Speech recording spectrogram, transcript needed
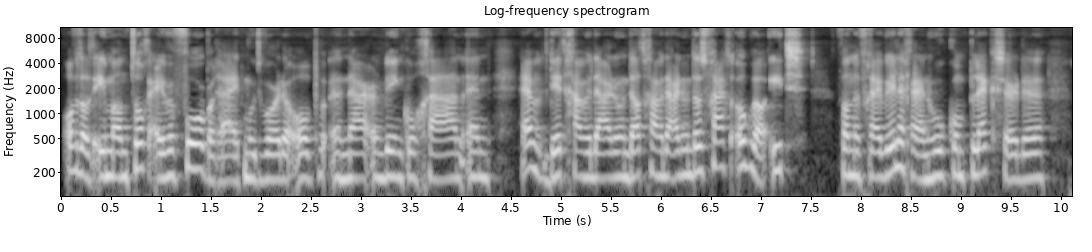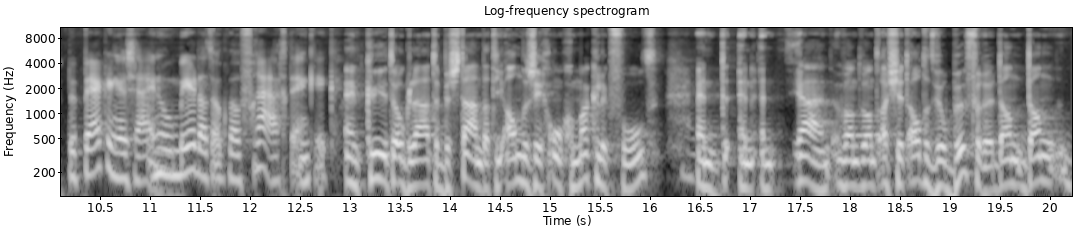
Of dat iemand toch even voorbereid moet worden op eh, naar een winkel gaan. En hè, dit gaan we daar doen, dat gaan we daar doen. Dat vraagt ook wel iets van de vrijwilliger. En hoe complexer de beperkingen zijn, hoe meer dat ook wel vraagt, denk ik. En kun je het ook laten bestaan dat die ander zich ongemakkelijk voelt? En, en, en ja, want, want als je het altijd wil bufferen, dan, dan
